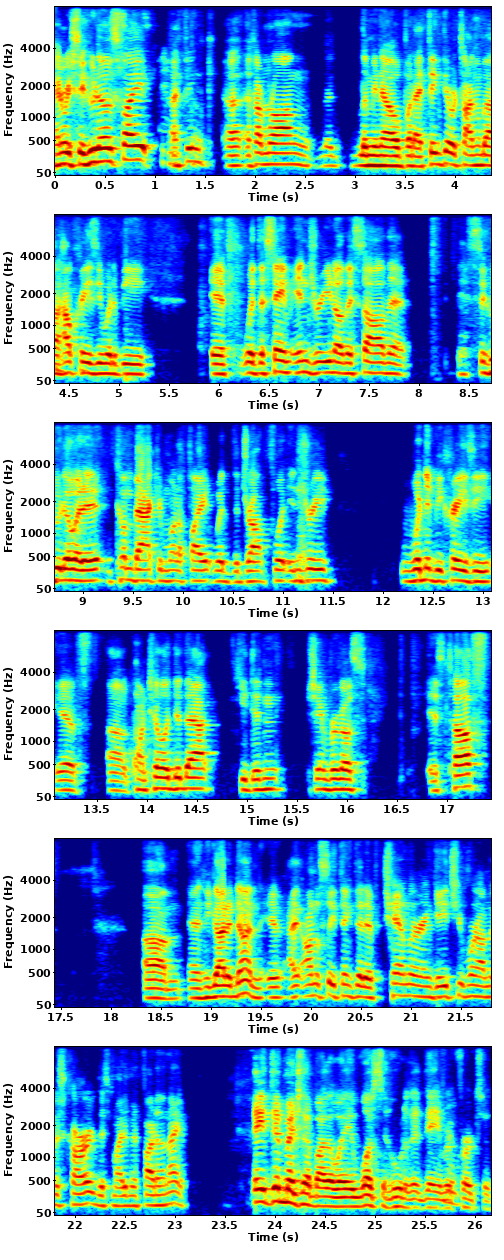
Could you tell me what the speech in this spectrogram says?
Henry Cejudo's fight. I think uh, if I'm wrong, let me know. But I think they were talking about how crazy would it be if with the same injury, you know, they saw that Cejudo had come back and won a fight with the drop foot injury. Wouldn't it be crazy if uh, Quarantillo did that? He didn't. Shane Burgos is tough. Um, and he got it done. It, I honestly think that if Chandler and Gaethje weren't on this card, this might have been fight of the night. They did mention that, by the way. It was the Hoot of the Day referred to.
